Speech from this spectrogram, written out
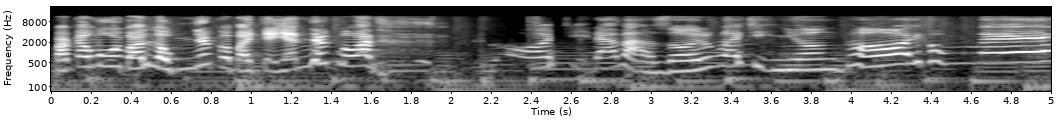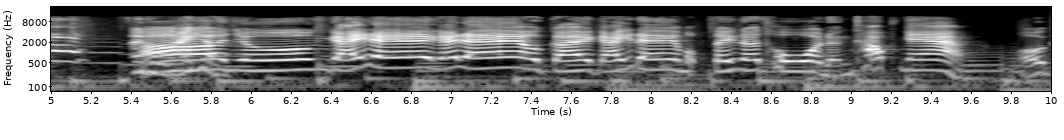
bà cá mui bà lùng nhất rồi bà chạy nhanh nhất luôn anh. Ôi, chị đã bảo rồi lúc nãy chị nhường thôi không nghe. Ờ nhường gãy đi gãy đi ok gãy đi một tí nữa thua đừng khóc nha. Ok.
